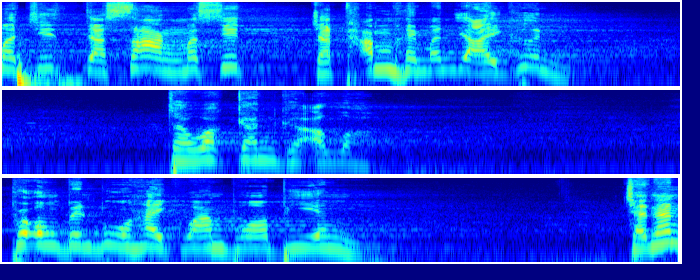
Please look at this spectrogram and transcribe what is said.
มัสยิดจะสร้างมัสยิดจะทำให้มันใหญ่ขึ้นจะว่ากันกับอัลลอฮ์พระองค์เป็นผู้ให้ความพอเพียง ฉะนั้น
